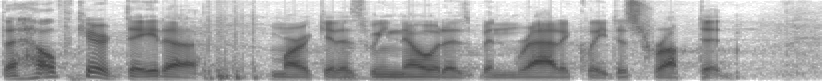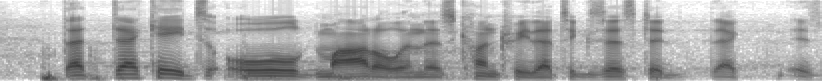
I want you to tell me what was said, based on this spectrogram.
The healthcare data market, as we know it, has been radically disrupted that decades old model in this country that's existed that is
